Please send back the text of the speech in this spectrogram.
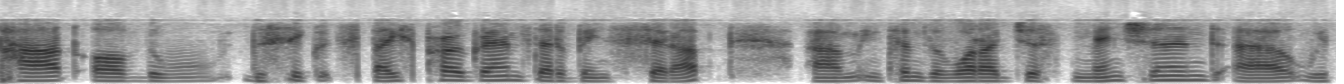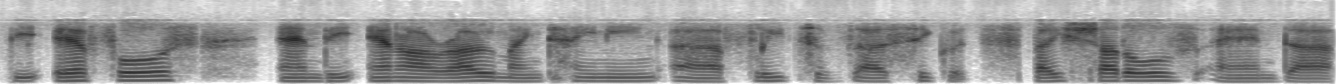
part of the, the secret space programs that have been set up. Um, in terms of what I just mentioned uh, with the Air Force and the NRO maintaining uh, fleets of uh, secret space shuttles and uh,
